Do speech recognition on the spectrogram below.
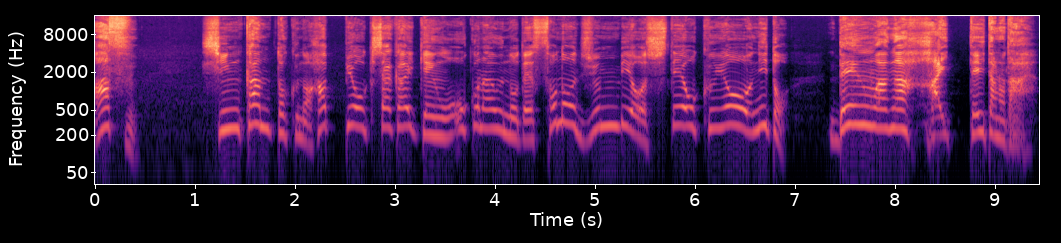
明日、新監督の発表記者会見を行うので、その準備をしておくようにと、電話が入っていたのだ。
